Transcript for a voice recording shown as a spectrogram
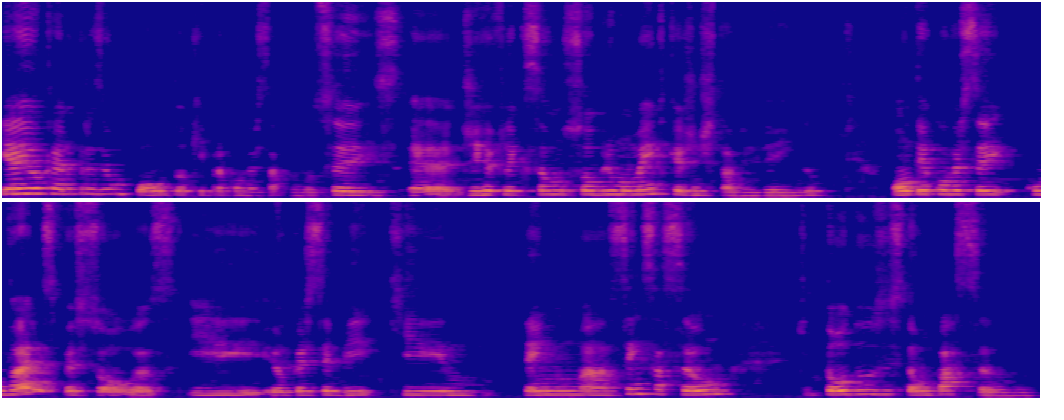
E aí eu quero trazer um ponto aqui para conversar com vocês é, de reflexão sobre o momento que a gente está vivendo. Ontem eu conversei com várias pessoas e eu percebi que tem uma sensação que todos estão passando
